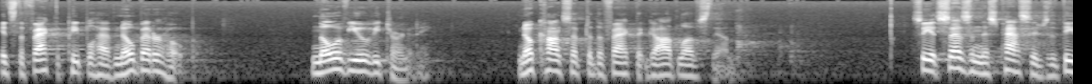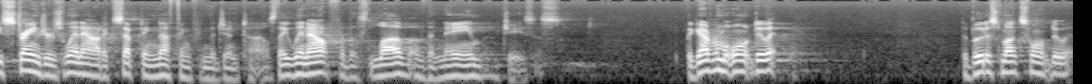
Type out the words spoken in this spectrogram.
It's the fact that people have no better hope, no view of eternity, no concept of the fact that God loves them. See, it says in this passage that these strangers went out accepting nothing from the Gentiles. They went out for the love of the name of Jesus. The government won't do it, the Buddhist monks won't do it.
